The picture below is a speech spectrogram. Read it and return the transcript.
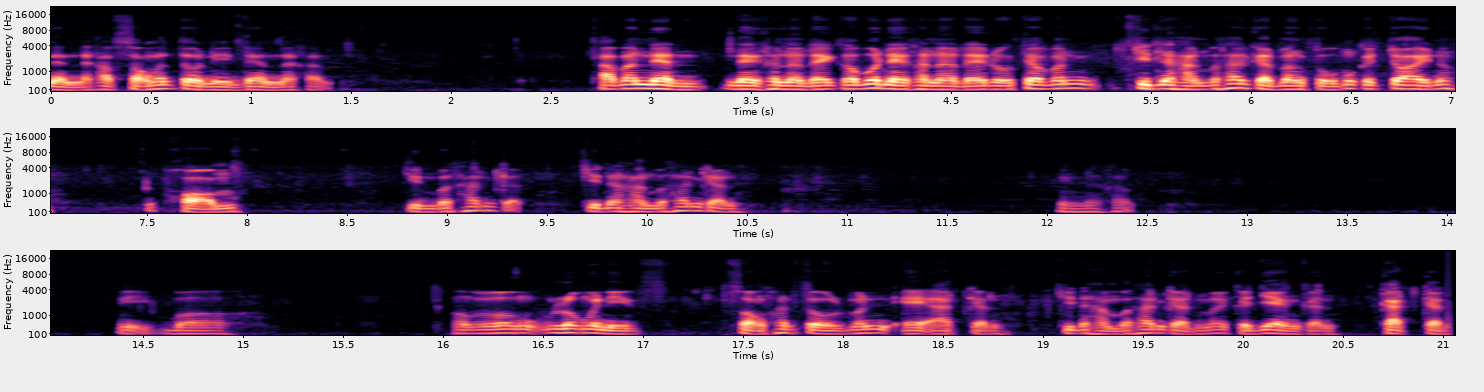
แน่นนะครับสองพันตัวนี่แน่นนะครับถ้ามันแน่นแน่นขนาดไหนก็บ่แน่นขนาดไหนหรอกแต่มันกินอาหารประทานกันบางตัวมันก็จ้อยเนาะผอมกินบ่ทันกัน กินอาหารบ่ทันกันนี่นะครับนี่อีกบ่อเอาไปว่าลงมานี่สองพันตัวมันแออัดกัน กินอาหารบ่ทันกันมันก็แย่งกัน กัดกัน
